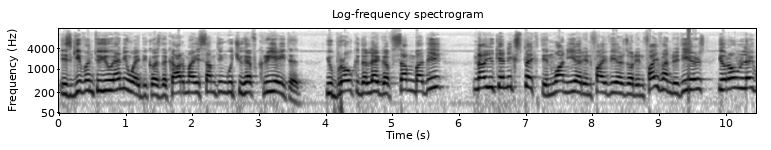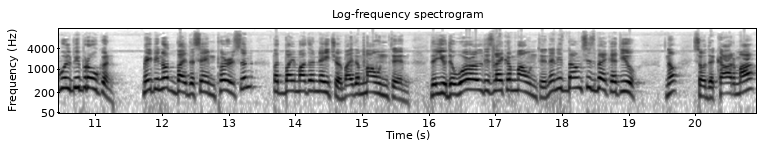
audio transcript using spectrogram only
is given to you anyway because the karma is something which you have created. You broke the leg of somebody, now you can expect in one year, in five years, or in 500 years, your own leg will be broken. Maybe not by the same person, but by Mother Nature, by the mountain. The, you, the world is like a mountain and it bounces back at you. No? So the karma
